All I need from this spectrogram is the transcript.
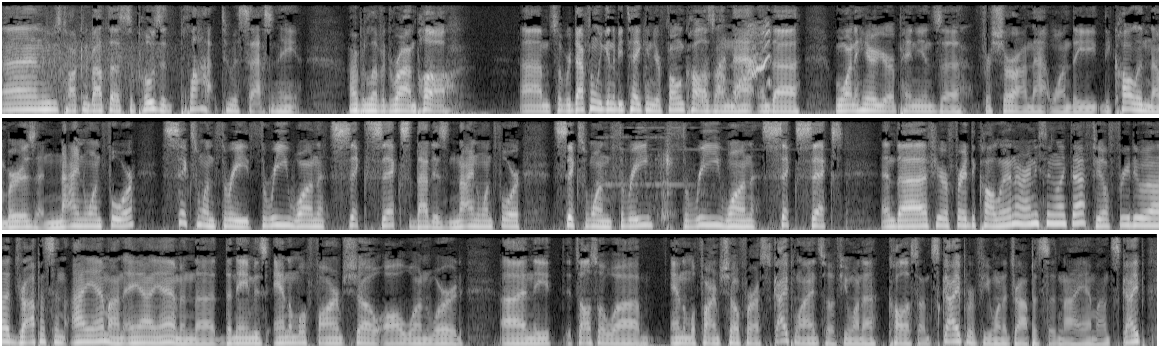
And he was talking about the supposed plot to assassinate our beloved Ron Paul. Um, so we're definitely going to be taking your phone calls on that, and uh, we want to hear your opinions uh, for sure on that one. The the call in number is at 914-613-3166. That is 914-613-3166. And uh, if you're afraid to call in or anything like that, feel free to uh, drop us an IM on AIM, and the the name is Animal Farm Show, all one word. Uh, and the, it's also uh, Animal Farm Show for our Skype line. So if you want to call us on Skype or if you want to drop us an IM on Skype,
